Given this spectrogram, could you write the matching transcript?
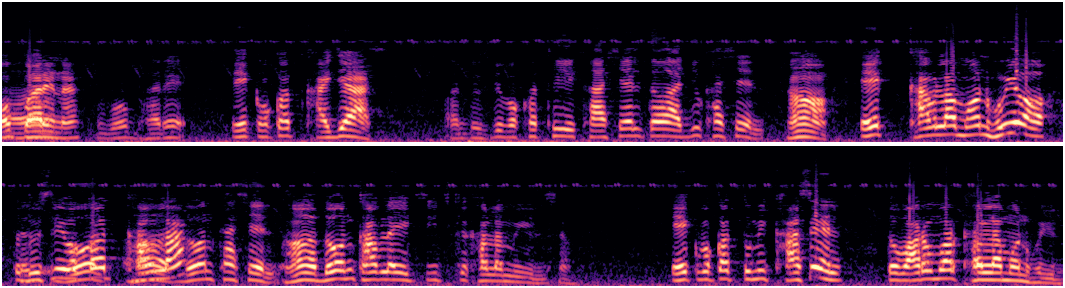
પગ ભારે ના બહુ ભારે એક વખત ખાઈ જા અને દૂસરી વખત થી ખાશેલ તો આજુ ખાશેલ હા એક ખાવલા મન હુયો તો दूसरी दोन- वक्त हा, खावला दोन खाशेल हा दोन खावला एक चीज के खावला मिळेल सम एक वखत तुम्ही खासेल તો વારંવાર ખાવલા મન होईल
